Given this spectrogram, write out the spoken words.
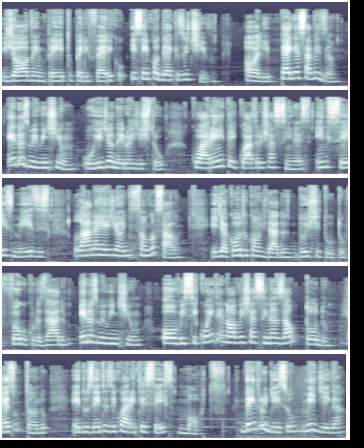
jovem, preto, periférico e sem poder aquisitivo. Olhe, pegue essa visão. Em 2021, o Rio de Janeiro registrou 44 chacinas em seis meses lá na região de São Gonçalo. E de acordo com os dados do Instituto Fogo Cruzado, em 2021 houve 59 chacinas ao todo, resultando em 246 mortos. Dentro disso, me diga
